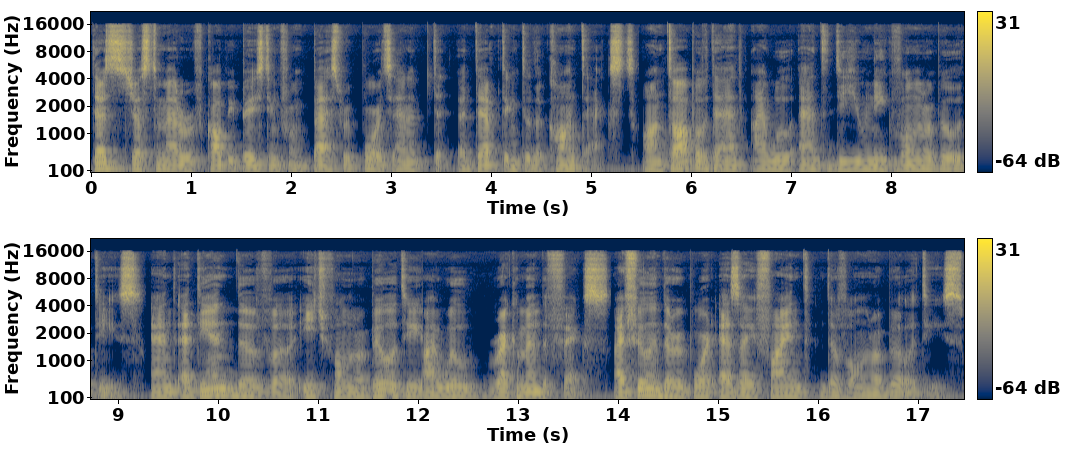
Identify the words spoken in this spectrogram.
that's just a matter of copy pasting from past reports and ad adapting to the context. On top of that, I will add the unique vulnerabilities. And at the end of uh, each vulnerability, I will recommend a fix. I fill in the report as I find the vulnerabilities.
